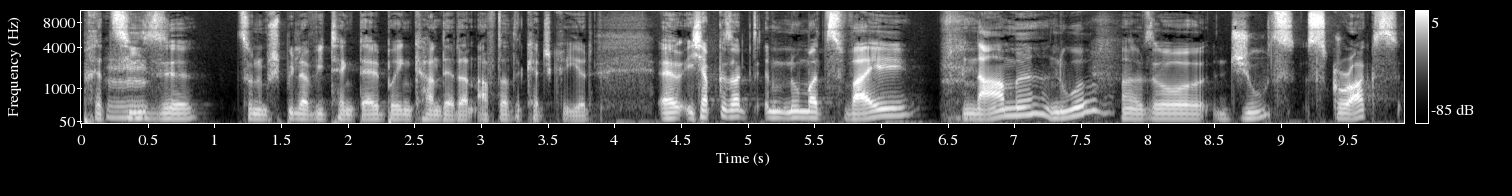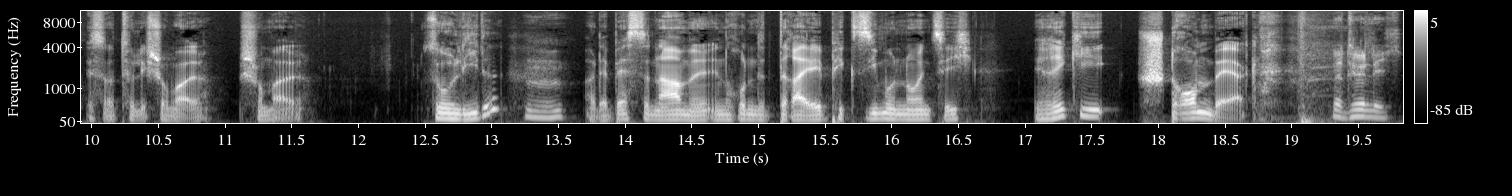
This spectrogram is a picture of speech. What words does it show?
präzise mhm zu einem Spieler wie Tank Dell bringen kann, der dann After the Catch kreiert. Äh, ich habe gesagt, Nummer zwei Name nur, also Juice Scruggs ist natürlich schon mal, schon mal solide. Mhm. Aber der beste Name in Runde 3, Pick 97, Ricky Stromberg. natürlich.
